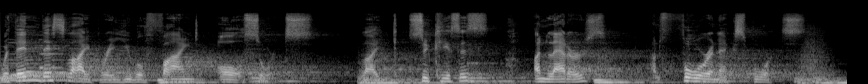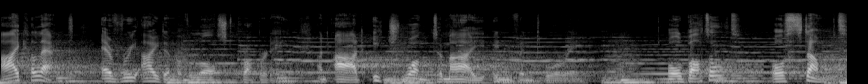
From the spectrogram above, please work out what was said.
Within this library, you will find all sorts, like suitcases and letters and foreign exports. I collect every item of lost property and add each one to my inventory. All bottled, all stamped,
